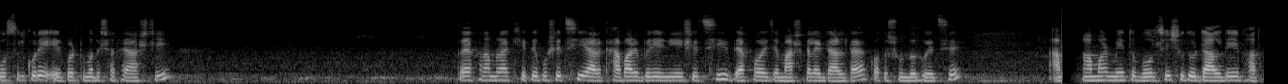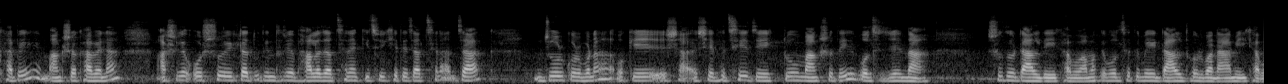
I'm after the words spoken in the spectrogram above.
গোসল করে এরপর তোমাদের সাথে আসছি। তো এখন আমরা খেতে বসেছি আর খাবার বেড়ে নিয়ে এসেছি। দেখো এই যে মাসকালের ডালটা, কত সুন্দর হয়েছে। আমার মেয়ে তো বলছে শুধু ডাল দিয়ে ভাত খাবে, মাংস খাবে না। আসলে ওর শরীরটা দুদিন ধরে ভালো যাচ্ছে না, কিছুই খেতে যাচ্ছে না। যাক, জোর করব না। ওকে সেধেছি যে একটু মাংস দিয়ে, বলছে যে না, শুধু ডাল দিয়ে খাব। আমাকে বলছে, তুমি এই ডাল ধরবা না, আমিই খাব।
